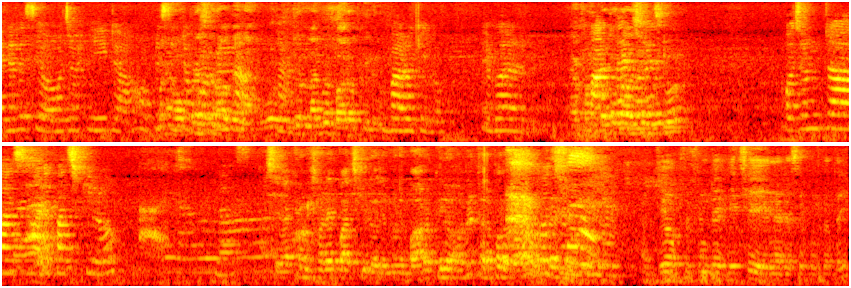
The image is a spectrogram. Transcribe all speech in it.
এনআরএসে ওজন এইটা মানে অপারেশনটা অপারেশন করবেন না? হ্যাঁ, বারো কিলো। এবার মাথায় ওজনটা সাড়ে পাঁচ কিলো। আচ্ছা এখন সাড়ে পাঁচ কিলো মানে বারো কিলো হবে তারপর অপারেশন হ্যাঁ। যে অপারেশনটা হয়েছে এনআরএসে কলকাতায়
